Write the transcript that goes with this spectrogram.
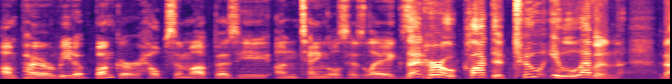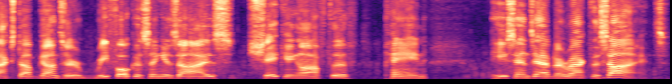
Umpire Rita Bunker helps him up as he untangles his legs. That hurl clocked at 211. Backstop Gonzer, refocusing his eyes, shaking off the pain. He sends Abner Rack the signs.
